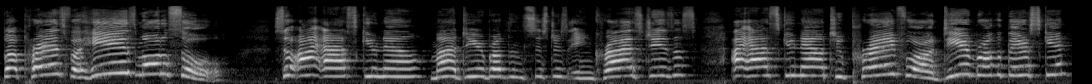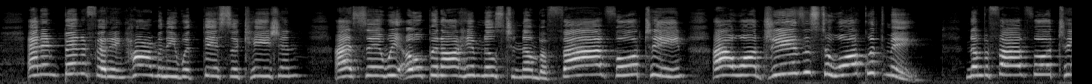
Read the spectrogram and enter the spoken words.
but prayers for his mortal soul. So I ask you now, my dear brothers and sisters in Christ Jesus, I ask you now to pray for our dear brother Bearskin, and in benefiting harmony with this occasion, I say we open our hymnals to number 514. I want Jesus to walk with me. Number 514,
